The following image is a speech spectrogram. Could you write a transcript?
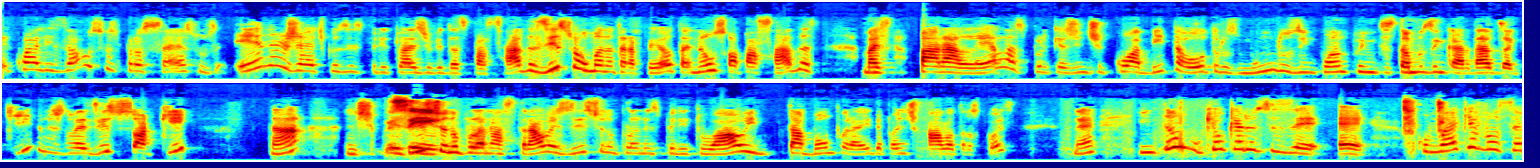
equalizar os seus processos energéticos e espirituais de vidas passadas. Isso é humanoterapeuta, não só passadas, mas paralelas, porque a gente coabita outros mundos enquanto estamos encarnados aqui, a gente não existe só aqui, tá? A gente existe Sim. no plano astral, existe no plano espiritual e tá bom por aí, depois a gente fala outras coisas, né? Então, o que eu quero dizer é, como é que você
